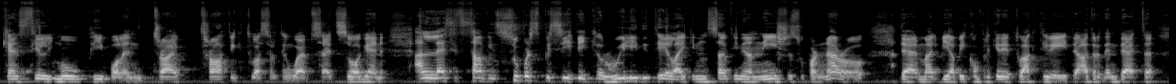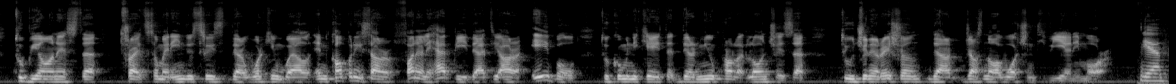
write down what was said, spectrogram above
can still move people and drive traffic to a certain website. So again, unless it's something super specific, really detailed, like in something in a niche, super narrow, that might be a bit complicated to activate. Other than that, to be honest, tried so many industries, they're working well, and companies are finally happy that they are able to communicate their new product launches to generation that are just not watching TV anymore. Yeah.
